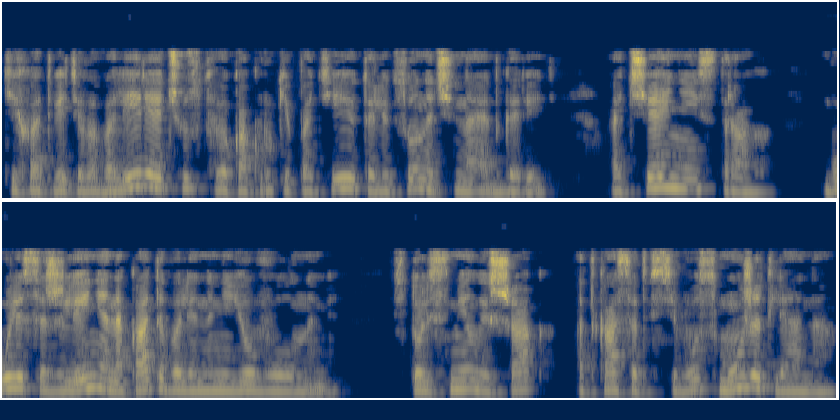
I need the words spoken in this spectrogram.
тихо ответила Валерия, чувствуя, как руки потеют, а лицо начинает гореть. Отчаяние и страх, боль и сожаление накатывали на нее волнами. Столь смелый шаг, отказ от всего, сможет ли она?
